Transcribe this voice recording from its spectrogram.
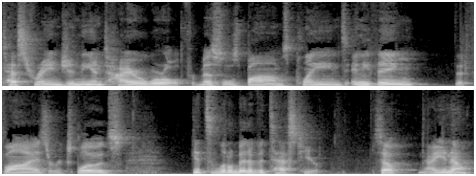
test range in the entire world for missiles, bombs, planes, anything that flies or explodes gets a little bit of a test here. So now you know.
